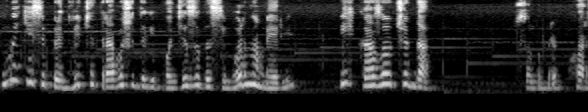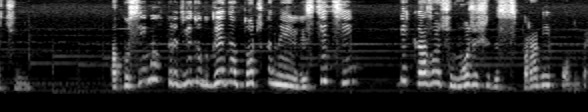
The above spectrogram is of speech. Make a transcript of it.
Имайки се предвид, че трябваше да ги платя, за да си върна Мери, бих казал, че да, са добре похарчени. Ако си имах предвид от гледна точка на инвестиции, бих казал, че можеше да се справи и по-добре.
